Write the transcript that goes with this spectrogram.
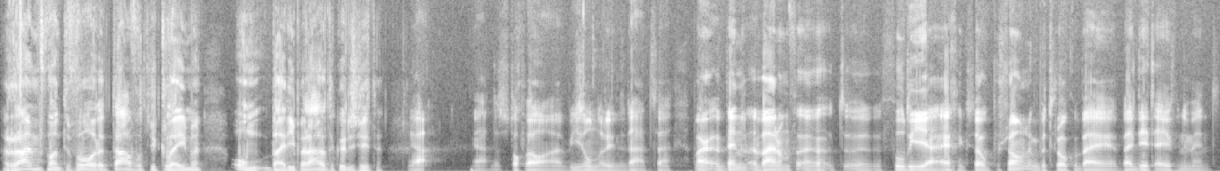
ruim van tevoren een tafeltje claimen... om bij die parade te kunnen zitten. Ja, ja dat is toch wel uh, bijzonder inderdaad. Uh, maar Ben, waarom uh, voelde je je eigenlijk zo persoonlijk betrokken bij, bij dit evenement?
